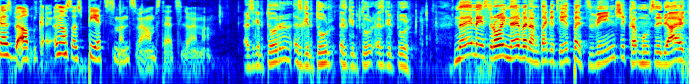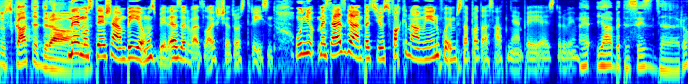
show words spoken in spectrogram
Kas bija? No savas piecas manas vēlmes tajā ceļojumā. Es gribu tur, es gribu tur, es gribu tur, es gribu tur. Nē, mēs roji nevaram tagad iet pēc viņa, ka mums ir jāiet uz katedrāli. Nē, mums tiešām bija, mums bija rezervēts laiks 4.30. Un ju, mēs aizgājām pēc jūsu fakinām vienu, ko jums tāpat tās atņēma pie ielas durvīm. E, Jā, bet es izdzēru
